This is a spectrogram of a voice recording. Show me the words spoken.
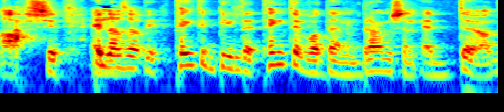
Ah, shit. Men alltså- tänk dig bilder, tänk dig vad den branschen är död.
